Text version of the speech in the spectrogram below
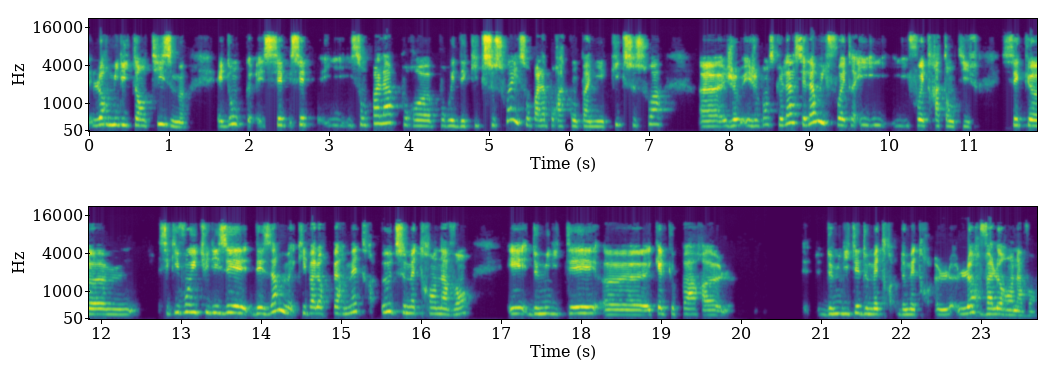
leur militantisme. Et donc, c'est, c'est, ils sont pas là pour euh, pour aider qui que ce soit, ils sont pas là pour accompagner qui que ce soit. Euh, je, et je pense que là, c'est là où il faut être il, il faut être attentif. C'est que c'est qu'ils vont utiliser des armes qui va leur permettre eux de se mettre en avant et de militer euh, quelque part, de militer, de mettre de mettre leur valeur en avant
